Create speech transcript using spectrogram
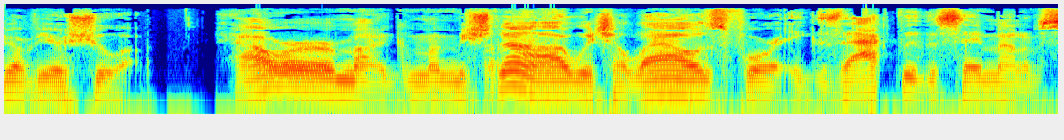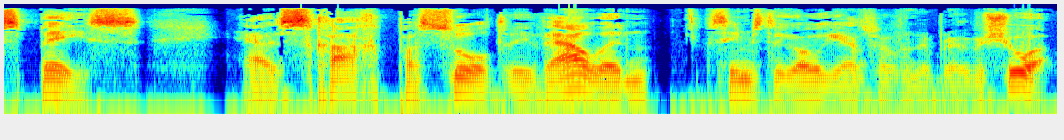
Rav. Our Mishnah, which allows for exactly the same amount of space as schach pasul to be valid, seems to go against Ravhuna bered Yeshua.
